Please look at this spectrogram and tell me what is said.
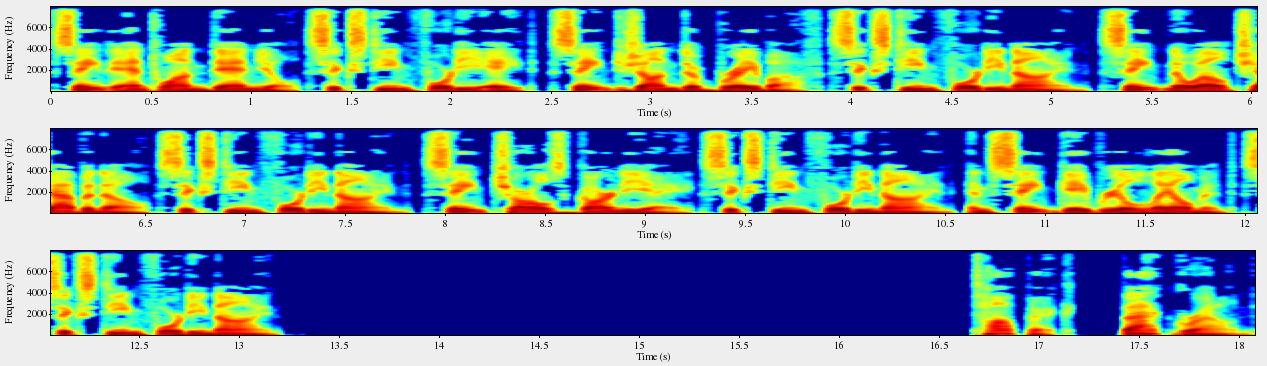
Saint Antoine Daniel (1648), Saint Jean de Brébeuf (1649), Saint Noël Chabanel (1649), Saint Charles Garnier (1649), and Saint Gabriel Lalemant (1649). Topic: Background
